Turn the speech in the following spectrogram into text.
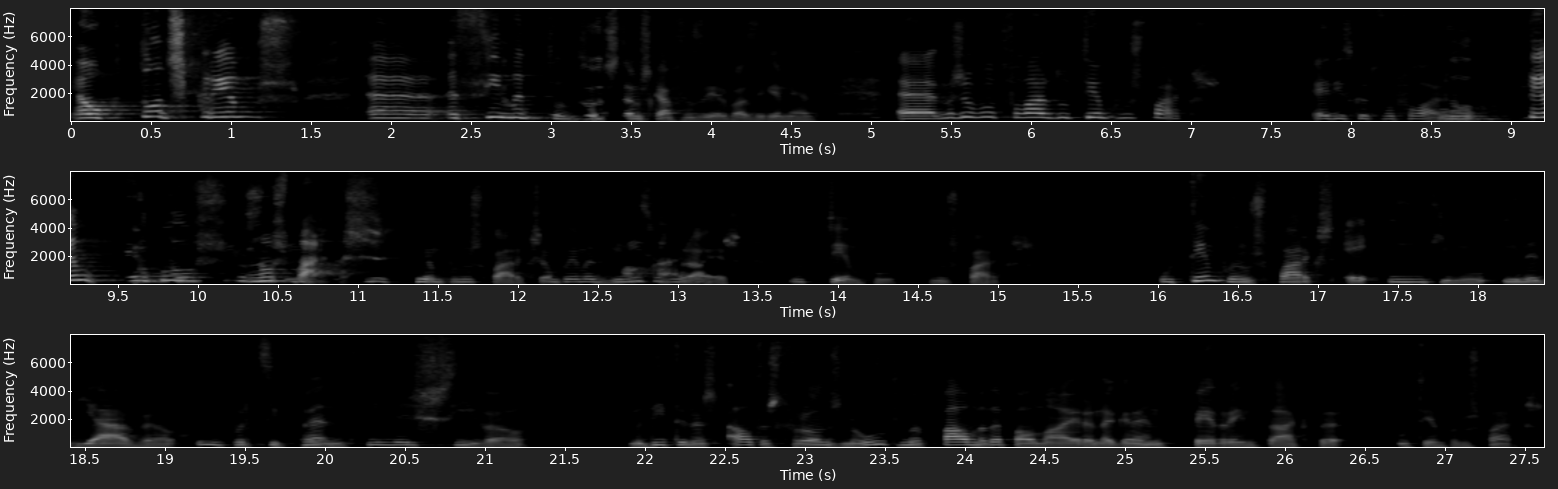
é o que todos queremos ah, acima de tudo. todos estamos cá a fazer, basicamente. Ah, mas eu vou-te falar do tempo nos parques. É disso que eu te vou falar. No tempo Tempo dos, nos parques. O Tempo nos Parques. É um poema de Vinícius Ok. Moraes. O Tempo nos Parques. O tempo nos parques é íntimo, inadiável, imparticipante, imersível. Medita nas altas frondes, na última palma da palmeira, na grande pedra intacta, o tempo nos parques.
